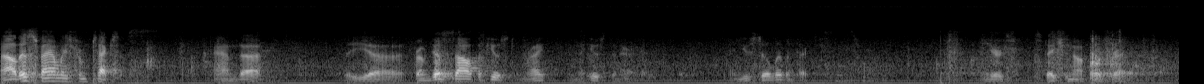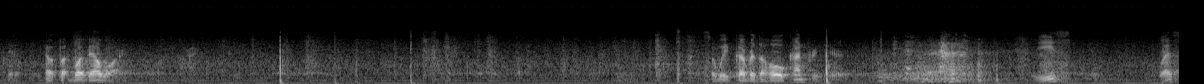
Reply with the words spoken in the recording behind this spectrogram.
Now, this family's from Texas, and uh, the uh, from just south of Houston, right in the Houston area. And you still live in Texas. And you're stationed out Fort Bragg. Oh, Bo- Bo- Belvoir. So we've covered the whole country here. East, west,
